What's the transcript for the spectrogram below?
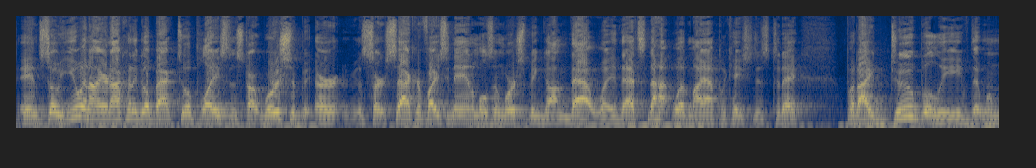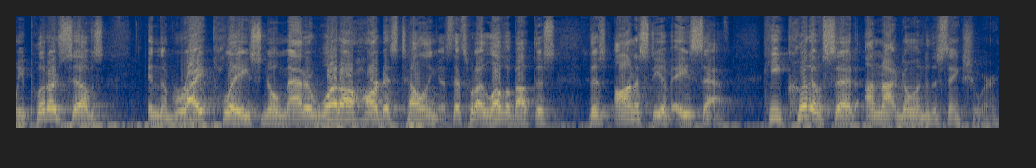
And so you and I are not going to go back to a place and start worshiping or start sacrificing animals and worshiping God that way. That's not what my application is today. But I do believe that when we put ourselves in the right place no matter what our heart is telling us. That's what I love about this, this honesty of Asaph. He could have said, I'm not going to the sanctuary.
